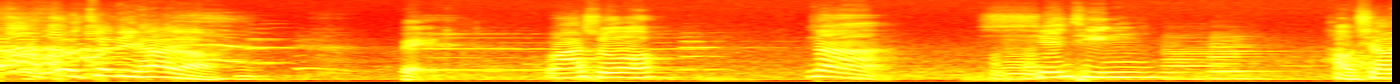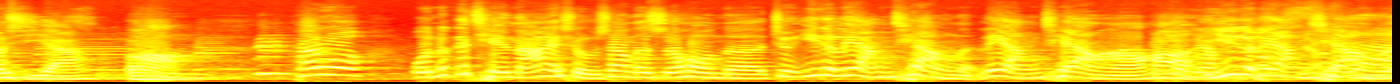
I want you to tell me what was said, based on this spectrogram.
这厉害了。对，妈说：“那先听好消息呀。”啊，他说：“我那个钱拿在手上的时候呢，就一个踉跄的踉跄啊，哈，一个踉跄的，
